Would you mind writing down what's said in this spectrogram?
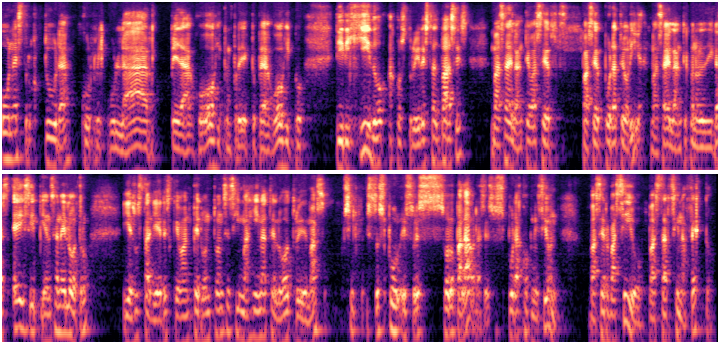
una estructura curricular, pedagógica, un proyecto pedagógico dirigido a construir estas bases, más adelante va a ser, va a ser pura teoría. Más adelante cuando le digas, hey, si piensa en el otro, y esos talleres que van, pero entonces imagínate lo otro y demás, sí, esto es, esto es solo palabras, eso es pura cognición, va a ser vacío, va a estar sin afecto.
